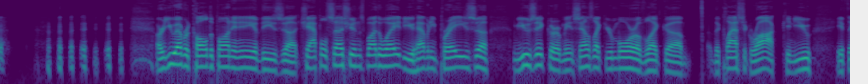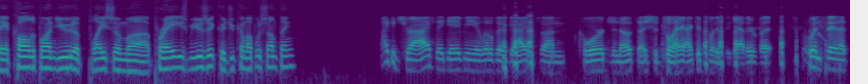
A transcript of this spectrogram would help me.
Are you ever called upon in any of these uh, chapel sessions? By the way, do you have any praise uh, music, or I mean, it sounds like you're more of like uh, the classic rock. Can you, if they had called upon you to play some uh, praise music, could you come up with something? I could try if they gave me a little bit of guidance on chords or notes I should play. I could put it together, but wouldn't say that's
